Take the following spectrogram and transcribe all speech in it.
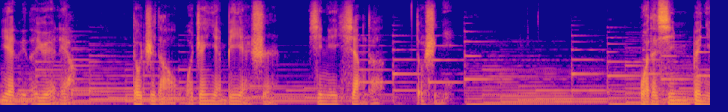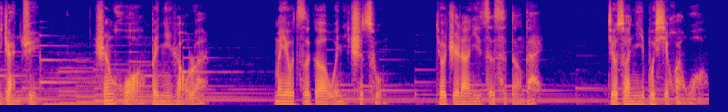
夜里的月亮。都知道我睁眼闭眼时，心里想的都是你。我的心被你占据，生活被你扰乱，没有资格为你吃醋，就只能一次次等待。就算你不喜欢我，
